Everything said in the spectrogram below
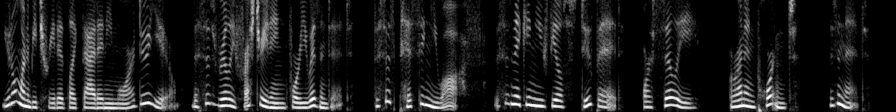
You don't want to be treated like that anymore, do you? This is really frustrating for you, isn't it? This is pissing you off. This is making you feel stupid or silly or unimportant, isn't it?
